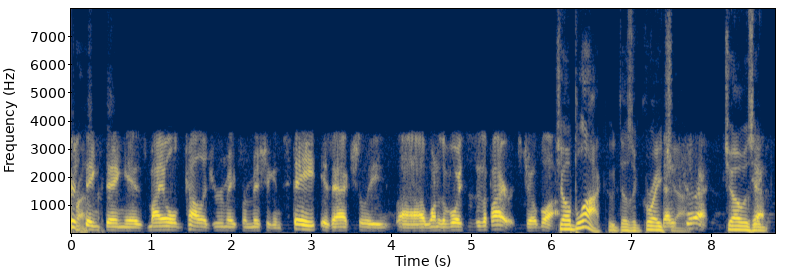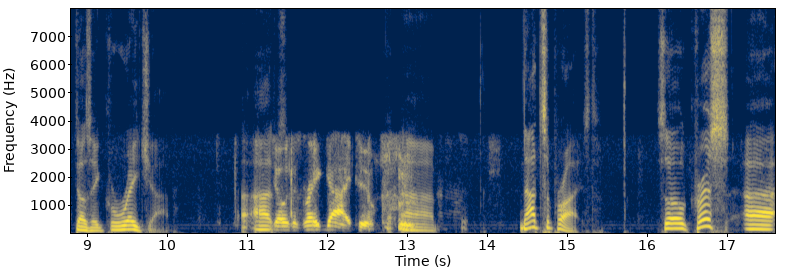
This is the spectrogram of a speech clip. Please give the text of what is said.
interesting prospects. thing is my old college roommate from Michigan State is actually uh, one of the voices of the Pirates, Joe Block. Joe Block, who does a great That job. correct. Joe is Yeah. a, does a great job. Uh, Joe's a great guy too. uh, not surprised. So, Chris, uh,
